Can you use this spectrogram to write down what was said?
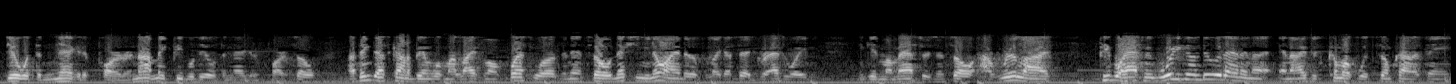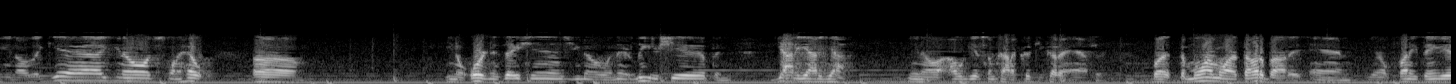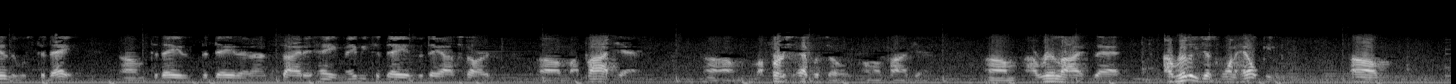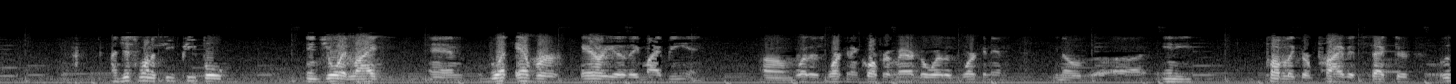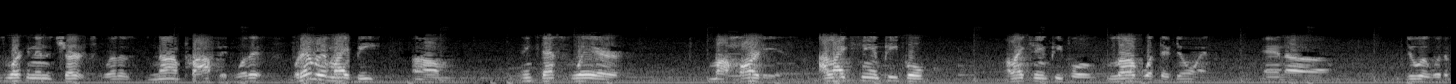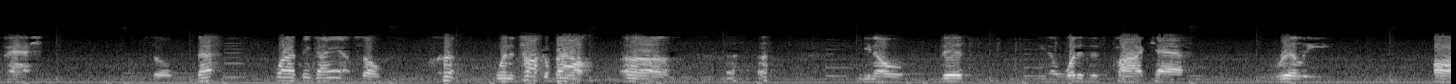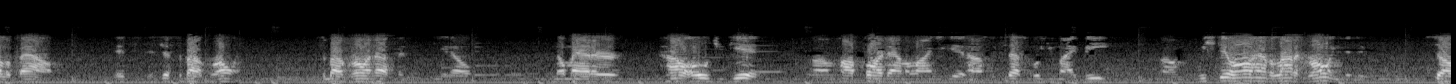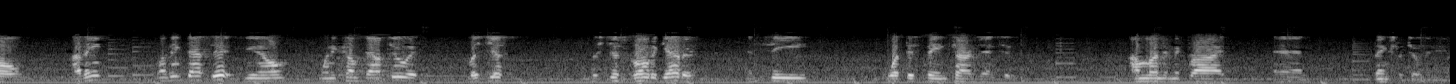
deal with the negative part or not make people deal with the negative part? So I think that's kind of been what my lifelong quest was. And then so next thing you know, I ended up, like I said, graduating and getting my master's. And so I realized people ask me, what are you going to do with that? And I, and I just come up with some kind of thing, you know, like, yeah, you know, I just want to help, um, you know, organizations, you know, and their leadership and yada, yada, yada. You know, I would give some kind of cookie cutter answer. But the more and more I thought about it, and, you know, funny thing is, it was today um, today is the day that I decided, hey, maybe today is the day I start um, my podcast, um, my first episode on my podcast. Um, I realized that I really just want to help people. Um, I just want to see people enjoy life and whatever area they might be in, um, whether it's working in corporate America, whether it's working in, you know, uh, any public or private sector, whether it's working in the church, whether it's nonprofit, whether whatever it might be. Um, I think that's where my heart is. I like seeing people. I like seeing people love what they're doing and uh, do it with a passion. So that's where I think I am. So when to talk about, uh, you know, this, you know, what is this podcast really all about. It's it's just about growing. It's about growing up, and you know, no matter how old you get, um, how far down the line you get, how successful you might be, um, we still all have a lot of growing to do. So, I think I think that's it. You know, when it comes down to it, let's just let's just grow together and see what this thing turns into. I'm London McBride, and thanks for tuning in.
